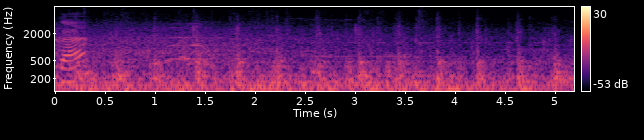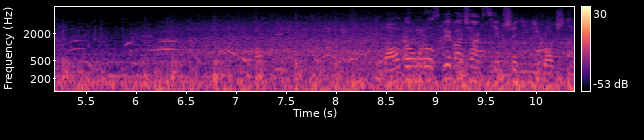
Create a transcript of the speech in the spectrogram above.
Piłkę. Mogą rozgrywać akcje przy linii bocznej.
